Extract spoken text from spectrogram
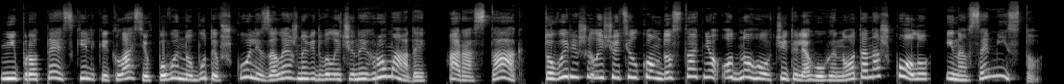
ні про те, скільки класів повинно бути в школі залежно від величини громади, а раз так, то вирішили, що цілком достатньо одного вчителя гугенота на школу і на все місто.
